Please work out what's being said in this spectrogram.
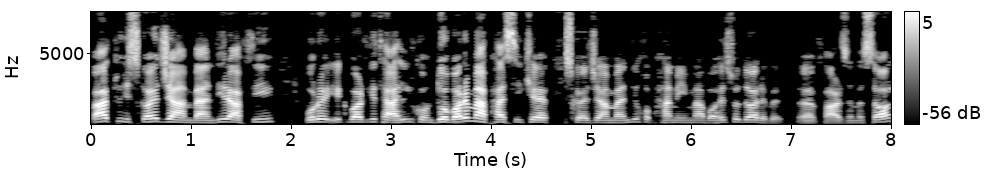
بعد تو ایستگاه جنبندی رفتی برو یک بار دیگه تحلیل کن. دوباره مبحثی که ایستگاه جنبندی خب همه این مباحث رو داره به فرض مثال.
